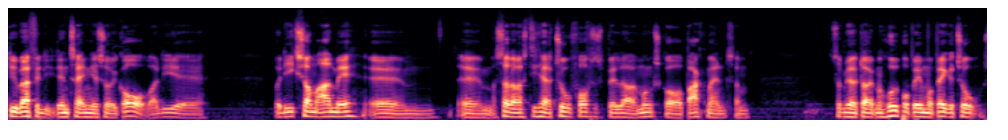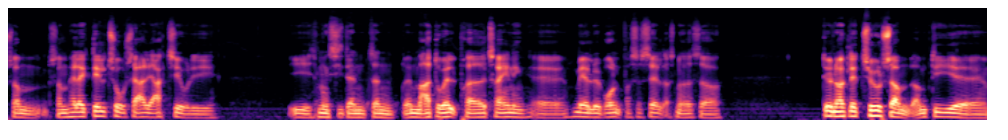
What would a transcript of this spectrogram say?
de i hvert fald i den træning, jeg så i går, hvor de, øh, hvor de ikke så meget med. Øh, øh, og så er der også de her to forsvarsspillere, Munchsgaard og Bachmann, som, som jo har med hovedproblemer begge to, som, som heller ikke deltog særlig aktivt i, i som man kan sige, den, den, den meget duelprægede træning, øh, med at løbe rundt for sig selv og sådan noget, så det er jo nok lidt tvivlsomt, om de, øh,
